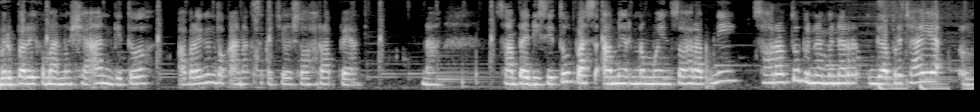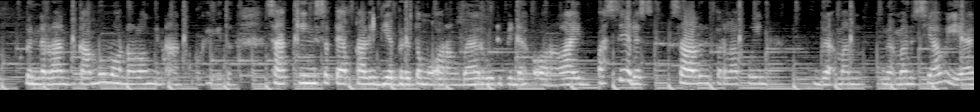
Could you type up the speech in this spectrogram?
berperi kemanusiaan gitu, apalagi untuk anak sekecil Sohrab ya. Nah, sampai di situ pas Amir nemuin Sohrab nih, Sohrab tuh bener-bener nggak percaya, loh, beneran kamu mau nolongin aku kayak gitu. Saking setiap kali dia bertemu orang baru, dipindah ke orang lain, pasti ada selalu diperlakuin nggak man- nggak manusiawi ya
